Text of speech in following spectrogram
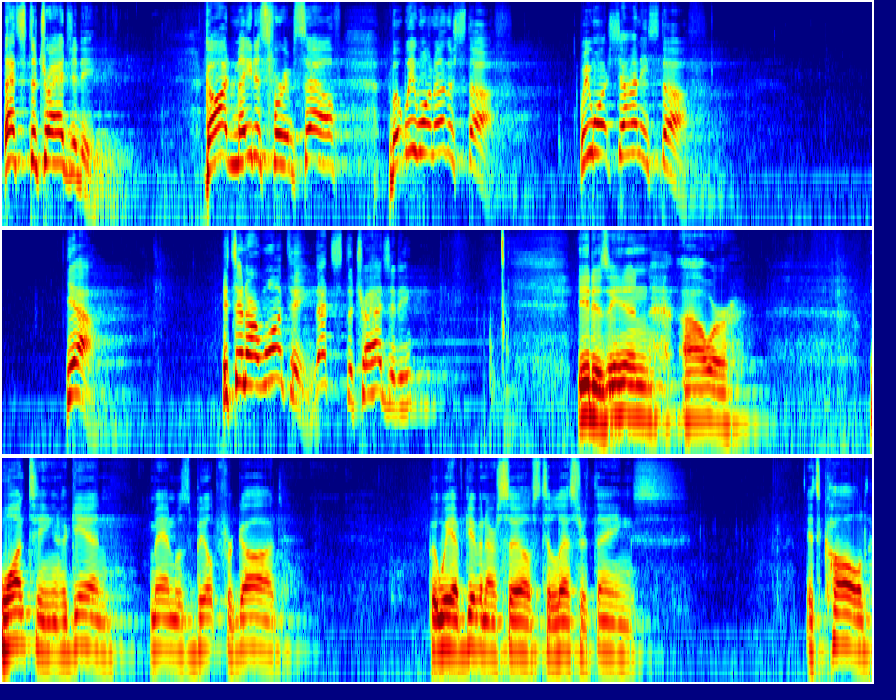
That's the tragedy. God made us for Himself, but we want other stuff. We want shiny stuff. Yeah. It's in our wanting. That's the tragedy. It is in our wanting. Again, man was built for God, but we have given ourselves to lesser things. It's called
